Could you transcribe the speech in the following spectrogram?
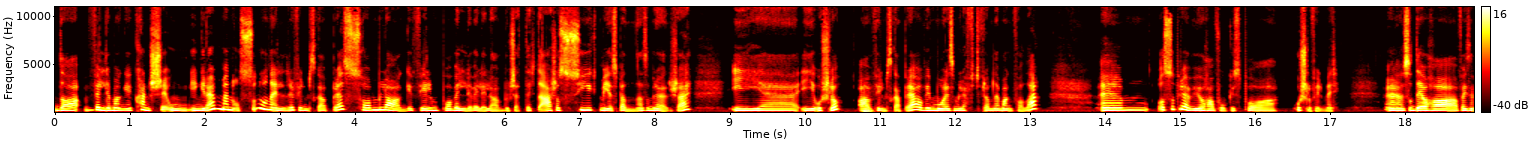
da veldig mange, kanskje yngre, men også noen eldre filmskapere, som lager film på veldig veldig lave budsjetter. Det er så sykt mye spennende som rører seg i, eh, i Oslo av filmskapere, og vi må liksom løfte fram det mangfoldet. Um, og så prøver vi å ha fokus på Oslo-filmer. Eh, Så det å ha f.eks.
